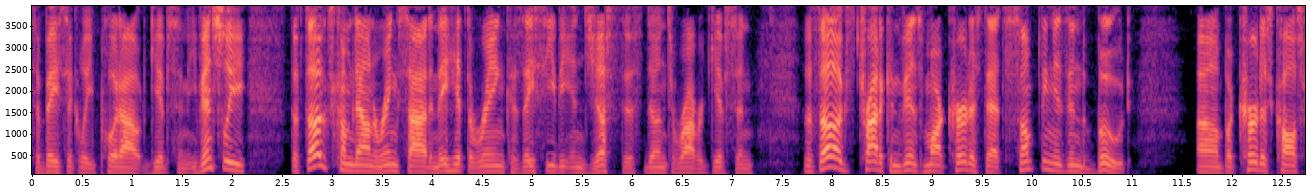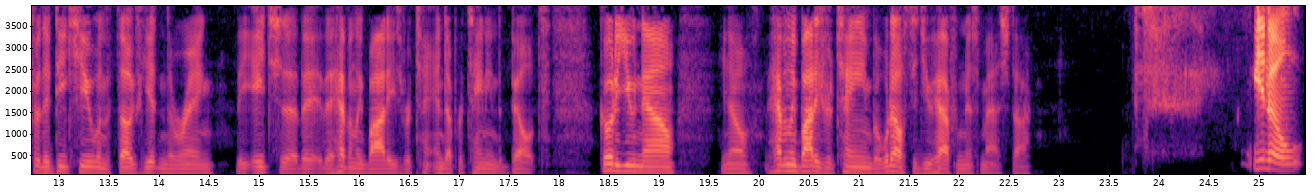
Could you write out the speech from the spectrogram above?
to basically put out Gibson. Eventually, the Thugs come down to ringside and they hit the ring because they see the injustice done to Robert Gibson. The Thugs try to convince Mark Curtis that something is in the boot, uh, but Curtis calls for the DQ when the Thugs get in the ring. The H, uh, the the Heavenly Bodies reta- end up retaining the belts. Go to you now. You know, Heavenly Bodies retain, but what else did you have from this match, Doc? you know,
